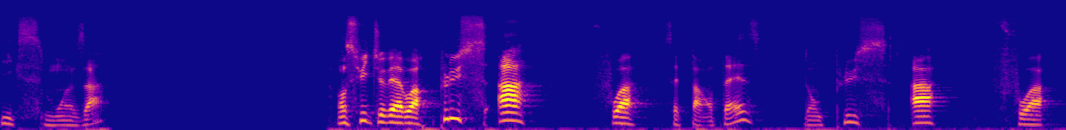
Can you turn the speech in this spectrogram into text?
x moins a. Ensuite, je vais avoir plus a fois cette parenthèse donc plus a fois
